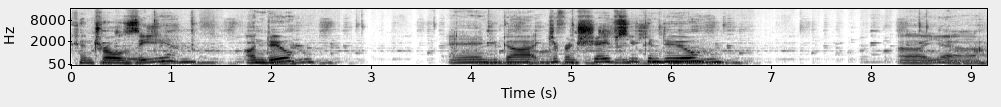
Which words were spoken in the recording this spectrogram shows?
Control Z, undo. And you got different shapes you can do. Uh, yeah.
